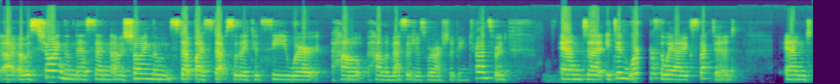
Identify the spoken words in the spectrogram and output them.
I, I was showing them this and i was showing them step by step so they could see where how how the messages were actually being transferred and uh, it didn't work the way i expected and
